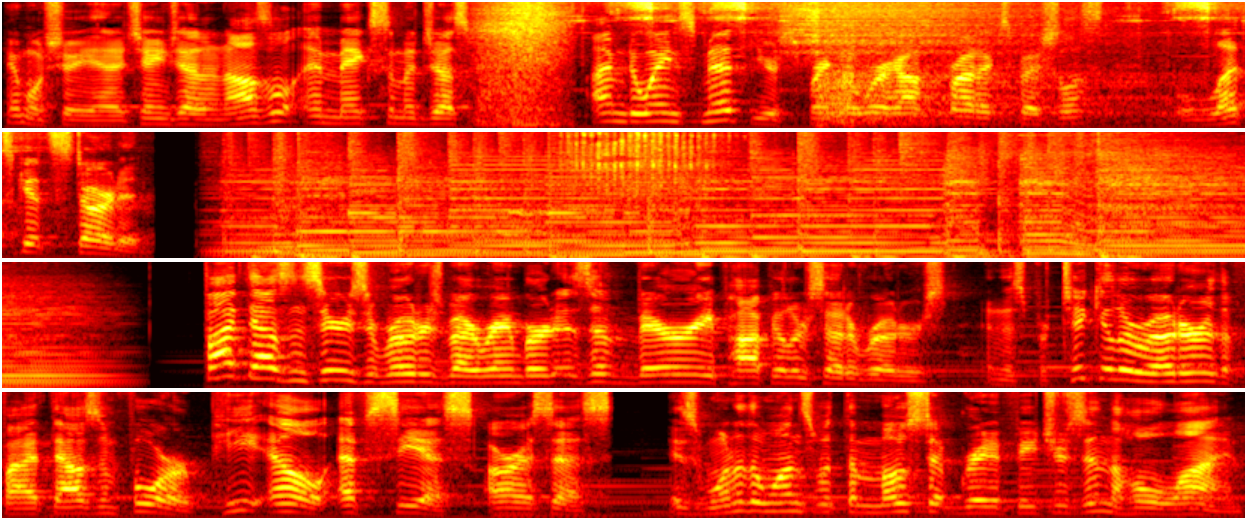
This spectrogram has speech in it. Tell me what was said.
and we'll show you how to change out a nozzle and make some adjustments. I'm Dwayne Smith, your Sprinkler Warehouse product specialist. Let's get started. 5000 series of rotors by Rainbird is a very popular set of rotors. In this particular rotor, the 5004 PL-FCS RSS, is one of the ones with the most upgraded features in the whole line.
